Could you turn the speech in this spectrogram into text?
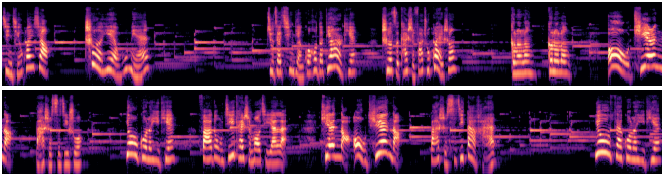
尽情欢笑，彻夜无眠。就在庆典过后的第二天，车子开始发出怪声，咯楞楞，咯楞楞。哦天哪！巴士司机说。又过了一天，发动机开始冒起烟来。天哪！哦天哪！巴士司机大喊。又再过了一天，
